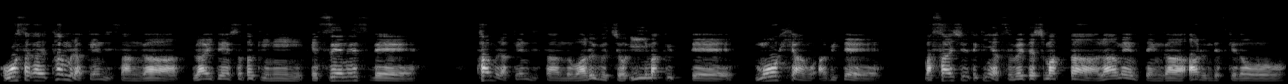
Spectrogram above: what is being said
大阪で田村健二さんが来店した時に SNS で田村健二さんの悪口を言いまくって猛批判を浴びて、まあ、最終的には潰れてしまったラーメン店があるんですけど、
